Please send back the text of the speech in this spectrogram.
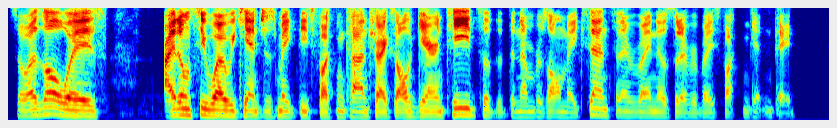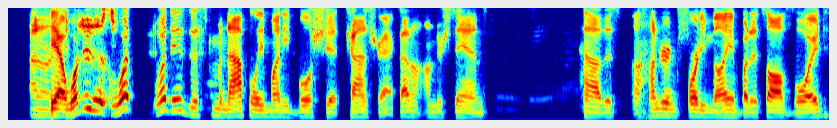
So as always, I don't see why we can't just make these fucking contracts all guaranteed so that the numbers all make sense and everybody knows what everybody's fucking getting paid. I don't. Know, yeah, what is it? What what is this monopoly money bullshit contract? I don't understand how this 140 million, but it's all void.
